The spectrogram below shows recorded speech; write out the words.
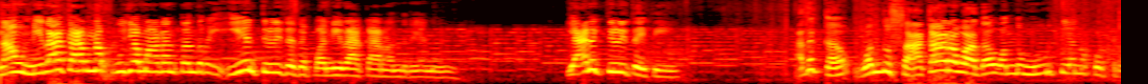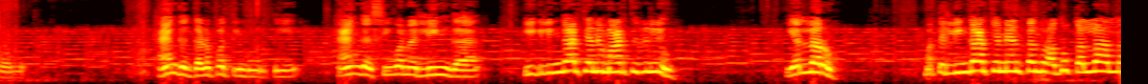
ನಾವು ನಿರಾಕಾರನ ಪೂಜೆ ಮಾಡಂತಂದ್ರೆ ಏನ್ ತಿಳಿತೈತಪ್ಪ ನಿರಾಕಾರ ಅಂದ್ರೆ ಏನು ಯಾರಿಗೆ ತಿಳಿತೈತಿ? ಅದಕ್ಕ ಒಂದು ಸಾಕಾರವಾದ ಒಂದು ಮೂರ್ತಿಯನ್ನು ಕೊಟ್ಟರು ಅವರು. ಹೆಂಗೆ ಗಣಪತಿ ಮೂರ್ತಿ, ಹೆಂಗೆ ಶಿವನ ಲಿಂಗ, ಈಗ ಲಿಂಗಾರ್ಚನೆ ಮಾಡ್ತೀರಿ ನೀವು? ಎಲ್ಲರೂ? ಮತ್ತೆ ಲಿಂಗಾರ್ಚನೆ ಅಂತಂದ್ರೆ ಅದು ಕಲ್ಲ ಅಲ್ಲ.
